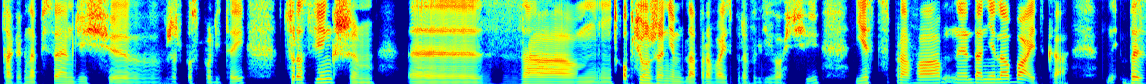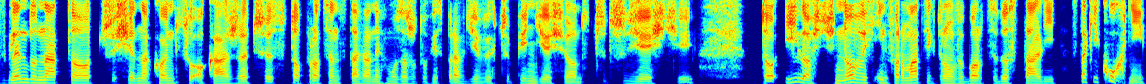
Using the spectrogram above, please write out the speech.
tak jak napisałem dziś e, w Rzeczpospolitej, coraz większym e, za mm, obciążeniem dla Prawa i Sprawiedliwości jest sprawa e, Daniela Obajtka. Bez względu na to, czy się na końcu okaże, czy 100% stawianych mu zarzutów jest prawdziwych, czy 50, czy 30, to ilość nowych informacji, którą wyborcy dostali z takiej kuchni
